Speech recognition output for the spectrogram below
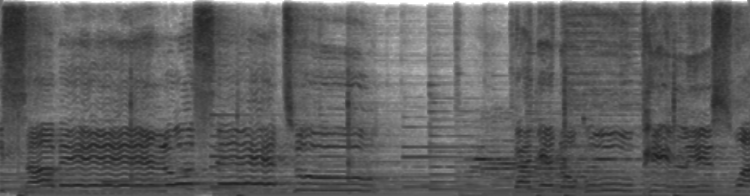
isabelo sethu kanye nokuphiliswa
